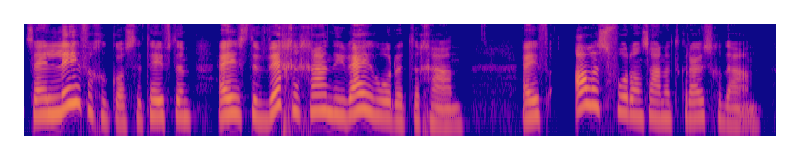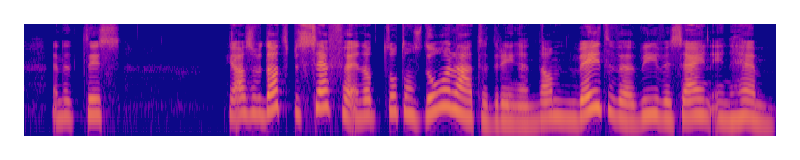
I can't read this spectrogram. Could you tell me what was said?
zijn leven gekost. Het heeft hem, hij is de weg gegaan die wij hoorden te gaan. Hij heeft alles voor ons aan het kruis gedaan. En het is, ja, als we dat beseffen en dat tot ons door laten dringen, dan weten we wie we zijn in Hem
